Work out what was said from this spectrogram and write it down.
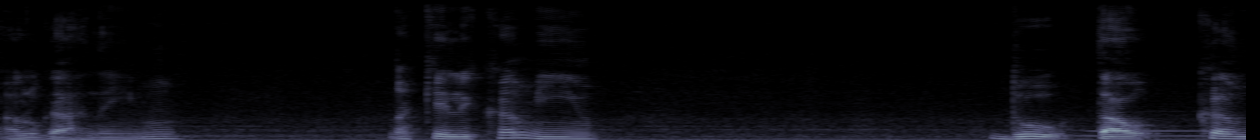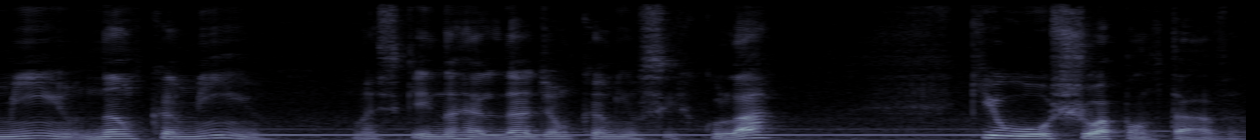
a lugar nenhum naquele caminho, do tal caminho, não caminho, mas que na realidade é um caminho circular, que o Osho apontava.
